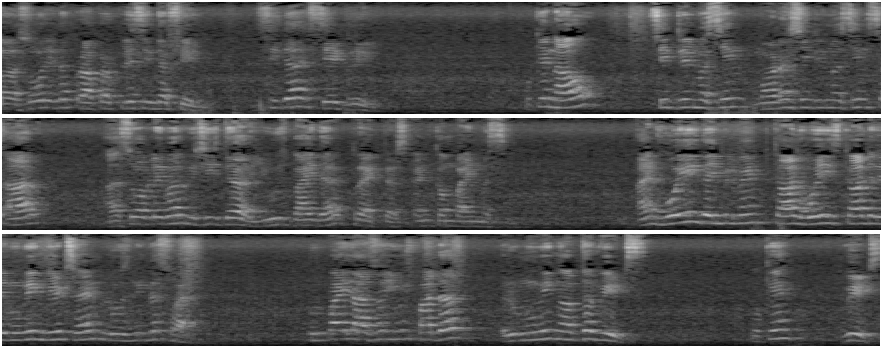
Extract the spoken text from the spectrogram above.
uh, sown in the proper place in the field this is the seed drill okay now seed drill machine modern seed drill machines are also available which is the used by the tractors and combine machine and hoeing the implement called hoeing is called removing weeds and loosening the soil kurpa is also used for the removing of the weeds okay weeds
